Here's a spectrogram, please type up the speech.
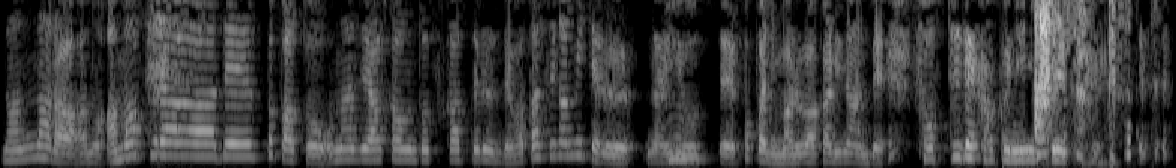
なんなら、あの、アマプラでパパと同じアカウント使ってるんで、私が見てる内容ってパパに丸分かりなんで、そっちで確認してって。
